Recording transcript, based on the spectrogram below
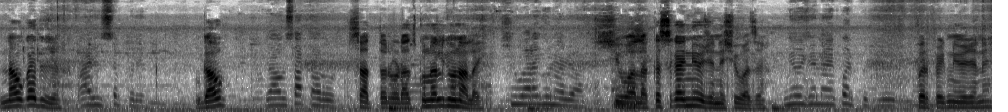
नाव काय तुझं? गाव? गाव सातार. रोड सातार रोड आज कोणाला घेऊन आलाय? शिवाला घेऊन आलो शिवाला. कसं काय नियोजन आहे शिवाचं? नियोजन आहे परफेक्ट नियोजन परफेक्ट नियोजन आहे.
